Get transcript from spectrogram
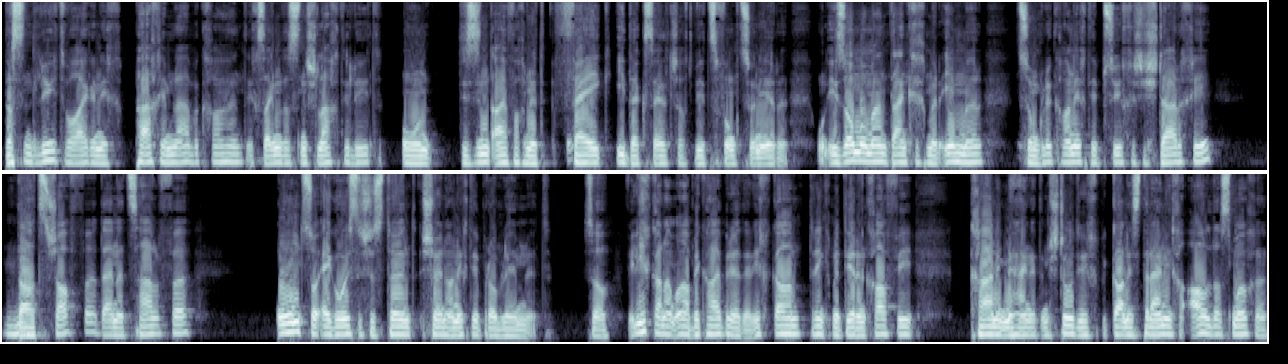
das sind Leute, die eigentlich Pech im Leben hatten. Ich sage nicht, das sind schlechte Leute. Und die sind einfach nicht fähig, in der Gesellschaft wie zu funktionieren. Und in so einem Moment denke ich mir immer, zum Glück habe ich die psychische Stärke, da zu schaffen, denen zu helfen. Und so egoistisch es tönt, schön habe ich die Probleme nicht. So. Weil ich gehe am Abend heim, Brüder. Ich gehe, trinke mit dir einen Kaffee, keine Ahnung, wir hängen im Studio, ich bin gar nicht ins Training, ich kann all das machen.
